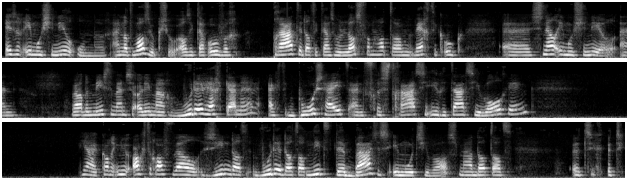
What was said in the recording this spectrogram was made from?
Is er emotioneel onder? En dat was ook zo. Als ik daarover praten dat ik daar zo'n last van had, dan werd ik ook uh, snel emotioneel. En waar de meeste mensen alleen maar woede herkennen, echt boosheid en frustratie, irritatie, walging. Ja, kan ik nu achteraf wel zien dat woede dat dat niet de basisemotie was, maar dat dat het, het,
